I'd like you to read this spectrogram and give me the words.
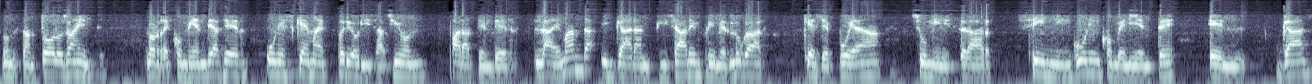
donde están todos los agentes, nos recomiende hacer un esquema de priorización para atender la demanda y garantizar en primer lugar que se pueda suministrar sin ningún inconveniente el gas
